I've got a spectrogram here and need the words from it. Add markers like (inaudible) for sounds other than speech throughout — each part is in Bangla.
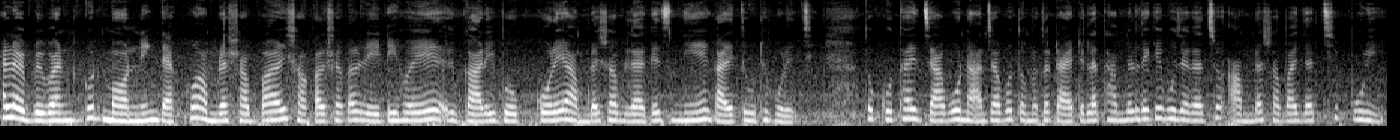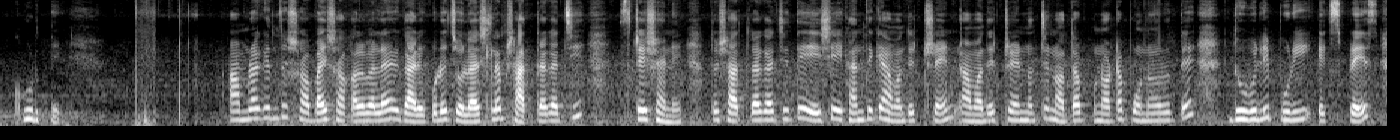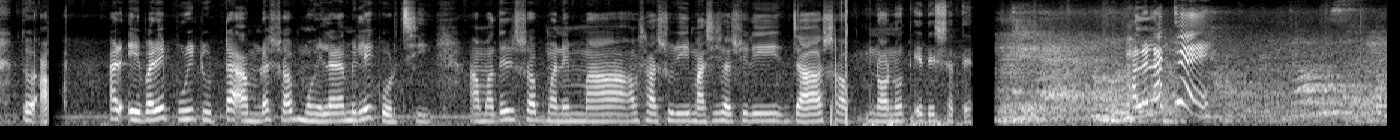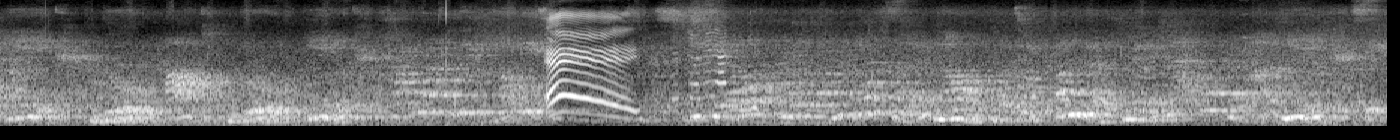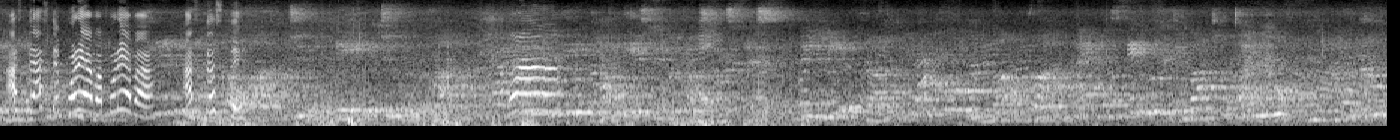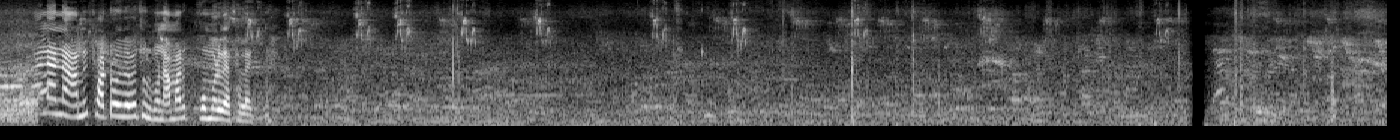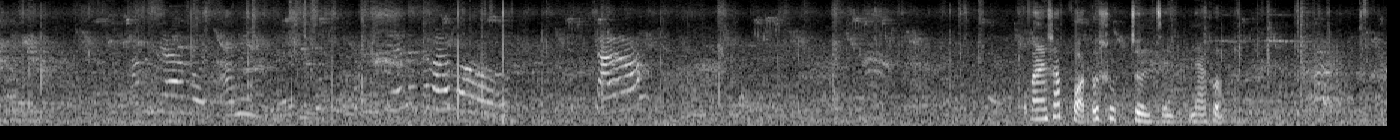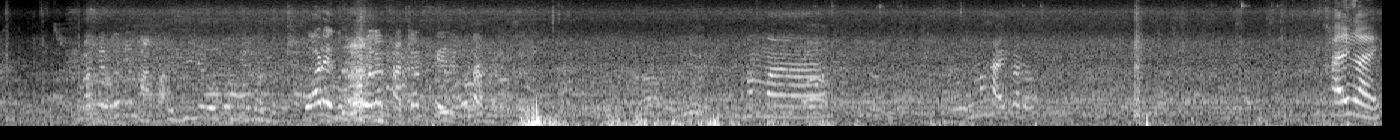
হ্যালো এভরিওয়ান গুড মর্নিং দেখো, আমরা সবাই সকাল সকাল রেডি হয়ে গাড়ি বুক করে আমরা সব লাগেজ নিয়ে গাড়িতে উঠে পড়েছি। তো কোথায় যাব, না যাব, তোমরা তো টাইটেল আর থাম্বেল দেখেই বুঝে গেছো। আমরা সবাই যাচ্ছি পুরী ঘুরতে। আমরা কিন্তু সবাই সকালবেলায় গাড়ি করে চলে আসলাম সাঁতরাগাছি স্টেশনে। তো সাঁতরাগাছিতে এসে এখান থেকে আমাদের ট্রেন আমাদের ট্রেন হচ্ছে নটা নটা পনেরোতে ধুবুলি পুরী এক্সপ্রেস। তো আর এবারে পুরী ট্যুরটা আমরা সব মহিলারা মিলেই করছি। আমাদের সব মানে মা, শাশুড়ি, মাসি, শাশুড়ি, যা সব ননদ এদের সাথে। ভালো লাগছে? আস্তে আস্তে, পড়ে যাবা পড়ে যাবা। আস্তে আস্তে। ফটো ওইভাবে তুলবো না আমার কোমরে ব্যথা লাগবে। ওখানে সব ফটো শ্যুট চলছে দেখো। পরে দুপুরবেলা ভাত টাত খেয়ে নেব না। মাম্মা মাম্মা হাই করো। Hi guy.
